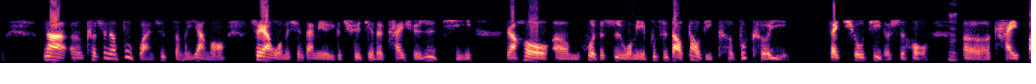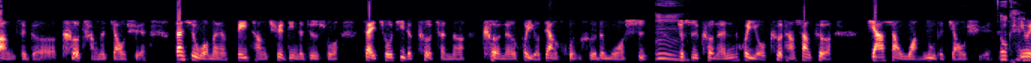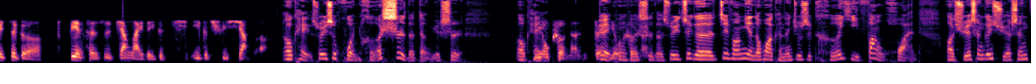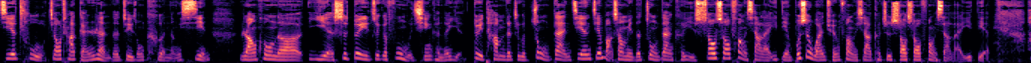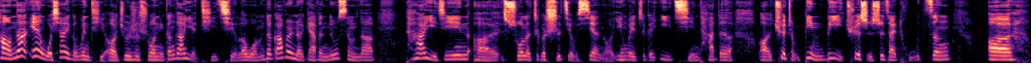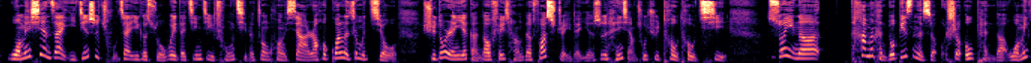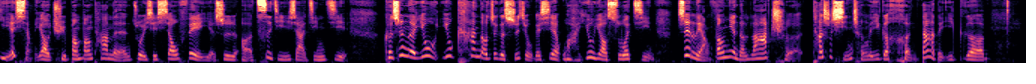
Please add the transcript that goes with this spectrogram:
那嗯、呃，可是呢，不管是怎么样哦，虽然我们现在没有一个确切的开学日期。然后，嗯，或者是我们也不知道到底可不可以在秋季的时候，嗯，呃，开放这个课堂的教学。但是我们非常确定的就是说，在秋季的课程呢，可能会有这样混合的模式，嗯，就是可能会有课堂上课加上网络的教学。OK，因为这个变成是将来的一个一个趋向了。OK，所以是混合式的，等于是。OK，有可能，对，混合是的，所以这个这方面的话，可能就是可以放缓呃学生跟学生接触交叉感染的这种可能性。然后呢，也是对这个父母亲，可能也对他们的这个重担肩肩膀上面的重担，可以稍稍放下来一点，不是完全放下，可是稍稍放下来一点。好，那我下一个问题哦，就是说你刚刚也提起了我们的 Governor Gavin Newsom 呢，他已经呃说了这个十九县哦，因为这个疫情，他的呃确诊病例确实是在徒增。呃，我们现在已经是处在一个所谓的经济重启的状况下，然后关了这么久，许多人也感到非常的 frustrated，也是很想出去透透气。所以呢，他们很多 business 是 open 的，我们也想要去帮帮他们做一些消费，也是呃刺激一下经济。可是呢，又又看到这个十九个县，哇，又要缩紧，这两方面的拉扯，它是形成了一个很大的一个。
